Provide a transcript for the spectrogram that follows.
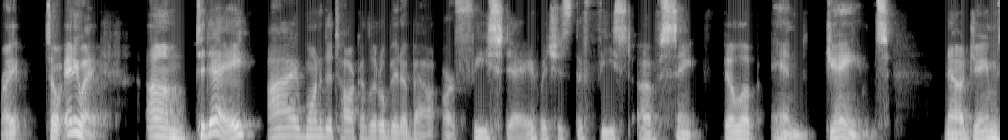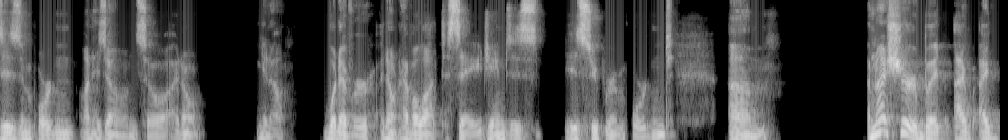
right? So anyway, um today I wanted to talk a little bit about our feast day, which is the feast of Saint Philip and James. Now, James is important on his own, so I don't, you know, whatever. I don't have a lot to say. James is is super important. Um, I'm not sure, but I, I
